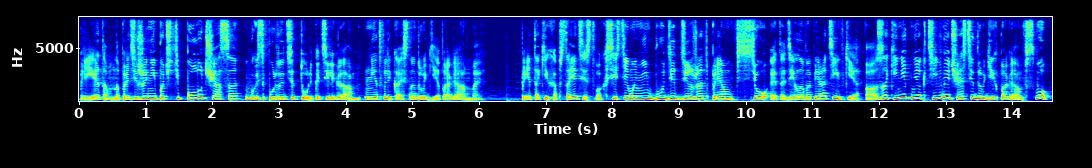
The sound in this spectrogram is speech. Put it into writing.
При этом на протяжении почти получаса вы используете только Telegram, не отвлекаясь на другие программы. При таких обстоятельствах система не будет держать прям все это дело в оперативке, а закинет неактивные части других программ в swap.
